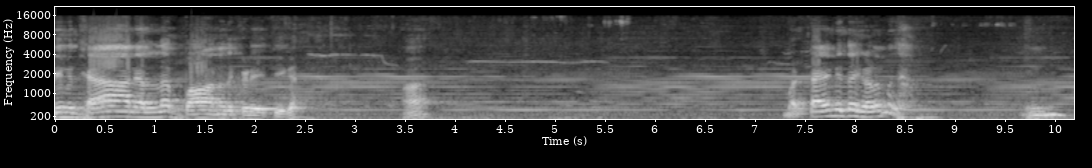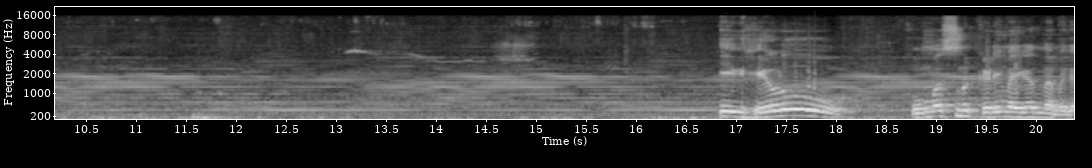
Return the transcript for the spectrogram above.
ನಿಮ್ಮ ಧ್ಯಾನ ಎಲ್ಲ ಬಾಣದ ಕಡೆ ಐತಿ ಈಗ. ಬಟ್ ಟೈಮ್ ಇದ್ದಾಗ ಹೇಳಮ್ಮ ಈಗ ಹೇಳು ಹುಮ್ಮಸ್ನು ಕಡಿಮೆ ಆಗ್ಯದ ನಮಗ.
